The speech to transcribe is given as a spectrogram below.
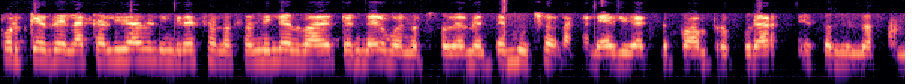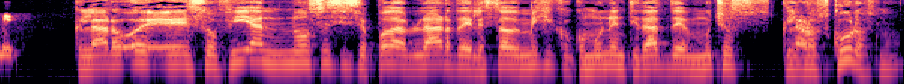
porque de la calidad del ingreso a las familias va a depender, bueno, pues obviamente mucho de la calidad de vida que se puedan procurar esas mismas familias. Claro, eh, eh, Sofía, no sé si se puede hablar del Estado de México como una entidad de muchos claroscuros, ¿no?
